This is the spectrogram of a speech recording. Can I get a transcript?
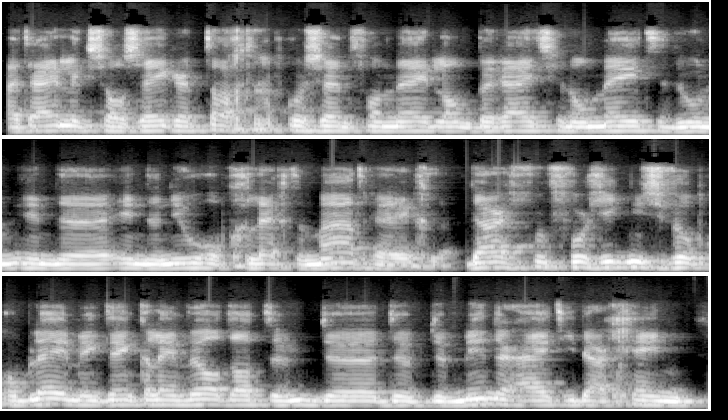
uiteindelijk zal zeker 80% van Nederland bereid zijn om mee te doen in de, in de nieuw opgelegde maatregelen. Daar voorzie ik niet zoveel problemen. Ik denk alleen wel dat de, de, de, de minderheid die daar geen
